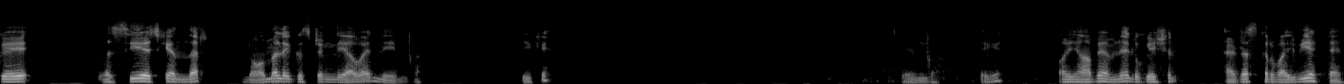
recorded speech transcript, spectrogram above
कि सी एच के अंदर नॉर्मल एक स्ट्रिंग लिया हुआ है नेम का। ठीक है? नेम का। ठीक है? और यहाँ पे हमने लोकेशन एड्रेस करवाई हुई है टेन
